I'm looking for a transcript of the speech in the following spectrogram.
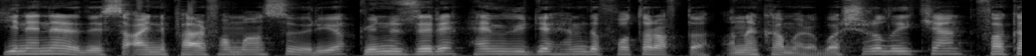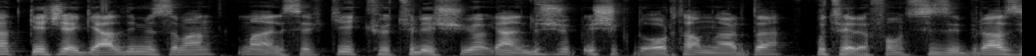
yine neredeyse aynı performansı veriyor. Gündüzleri hem video hem de fotoğrafta ana kamera başarılıyken fakat geceye geldiğimiz zaman maalesef ki kötüleşiyor. Yani düşük ışıklı ortamlarda bu telefon sizi biraz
